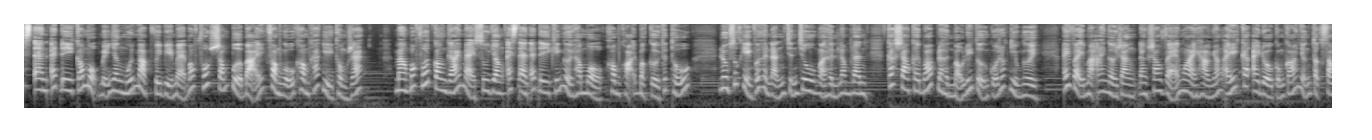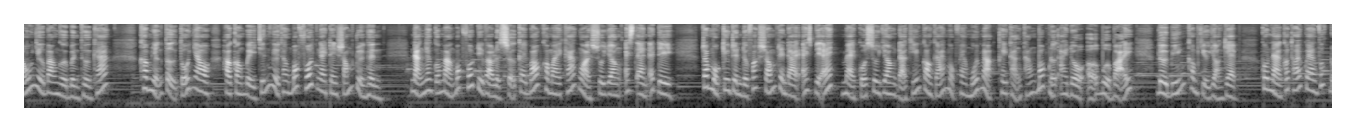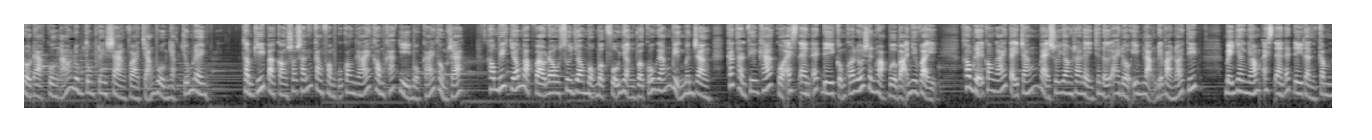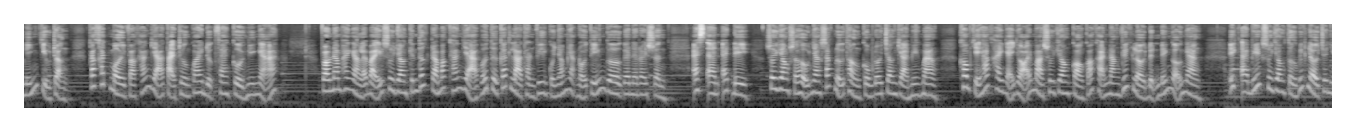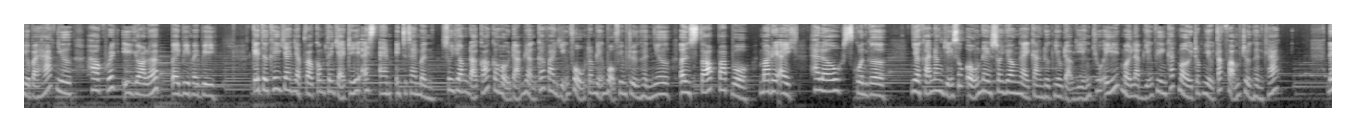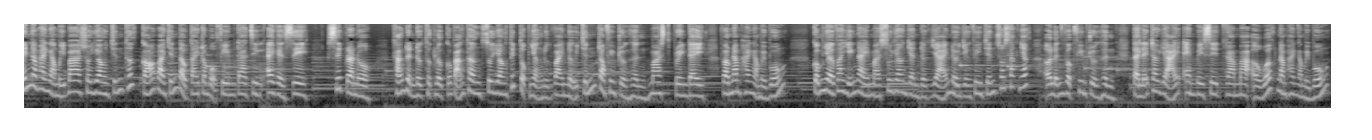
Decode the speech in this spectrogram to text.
SNSD có một mỹ nhân muối mặt vì bị mẹ bóc phốt sống bừa bãi, phòng ngủ không khác gì thùng rác. Mang bóc phốt con gái mẹ Suyeon SNSD khiến người hâm mộ không khỏi bật cười thích thú. Luôn xuất hiện với hình ảnh chỉnh chu, ngoại hình long lanh, các sao K-pop là hình mẫu lý tưởng của rất nhiều người. Ấy vậy mà ai ngờ rằng đằng sau vẻ ngoài hào nhoáng ấy, các idol cũng có những tật xấu như bao người bình thường khác. Không những tự tố nhau, họ còn bị chính người thân bóc phốt ngay trên sóng truyền hình. Nạn nhân của màn bóc phốt đi vào lịch sử K-pop không ai khác ngoài Suyeon SNSD. Trong một chương trình được phát sóng trên đài SBS, mẹ của Suyeon đã khiến con gái một phen muối mặt khi thẳng thắn bóc nữ idol ở bừa bãi, lười biếng không chịu dọn dẹp. Cô nàng có thói quen vứt đồ đạc quần áo lung tung trên sàn và chẳng buồn nhặt chúng lên. Thậm chí bà còn so sánh căn phòng của con gái không khác gì một cái thùng rác. Không biết giấu mặt vào đâu, Suyeon một mực phủ nhận và cố gắng biện minh rằng các thành viên khác của SNSD cũng có lối sinh hoạt bừa bãi như vậy. Không để con gái tẩy trắng, mẹ Suyeon ra lệnh cho nữ idol im lặng để bà nói tiếp. Mỹ nhân nhóm SNSD đành câm nín chịu trận. Các khách mời và khán giả tại trường quay được fan cười nghiêng ngã. Vào năm 2007, Suyeon chính thức ra mắt khán giả với tư cách là thành viên của nhóm nhạc nổi tiếng Girl Generation, SNSD. Suyeon sở hữu nhan sắc nữ thần cùng đôi chân dài miên man. Không chỉ hát hay nhảy giỏi mà Suyeon còn có khả năng viết lời đỉnh đến ngỡ ngàng. Ít ai biết Suyeon từng viết lời cho nhiều bài hát như Heartbreak Is Your Love, Baby Maybe. Kể từ khi gia nhập vào công ty giải trí SM Entertainment, Suyeon đã có cơ hội đảm nhận các vai diễn phụ trong những bộ phim truyền hình như Unstoppable, Marie Hello, School Girl. Nhờ khả năng diễn xuất ổn nên Soyeon ngày càng được nhiều đạo diễn chú ý mời làm diễn viên khách mời trong nhiều tác phẩm truyền hình khác. Đến năm 2013, Soyeon chính thức có vai chính đầu tay trong bộ phim Dating Agency, Soprano. Khẳng định được thực lực của bản thân, Soyeon tiếp tục nhận được vai nữ chính trong phim truyền hình My Spring Day vào năm 2014. Cũng nhờ vai diễn này mà Soyeon giành được giải nữ diễn viên chính xuất sắc nhất ở lĩnh vực phim truyền hình tại lễ trao giải MBC Drama Award năm 2014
